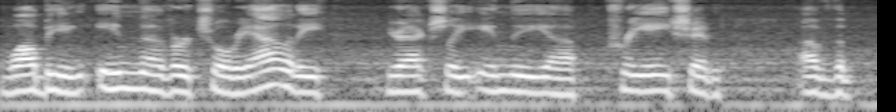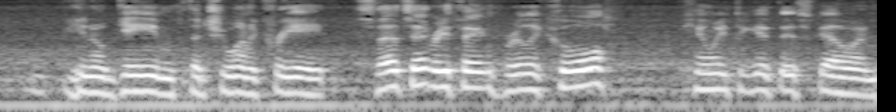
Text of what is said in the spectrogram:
While being in the virtual reality, you're actually in the uh, creation of the you know game that you want to create. So that's everything. Really cool. Can't wait to get this going.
